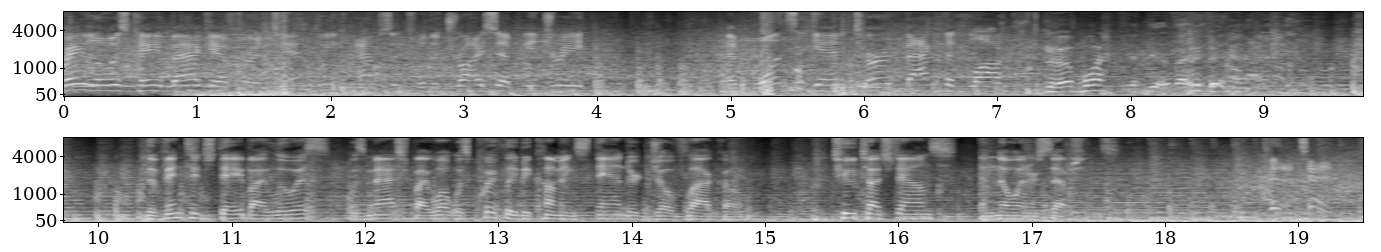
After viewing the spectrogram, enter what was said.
Ray Lewis came back after a 10-week absence with a tricep injury and once again turned back the clock. Good boy. The vintage day by Lewis was matched by what was quickly becoming standard Joe Flacco two touchdowns and no interceptions. Pitta 10,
